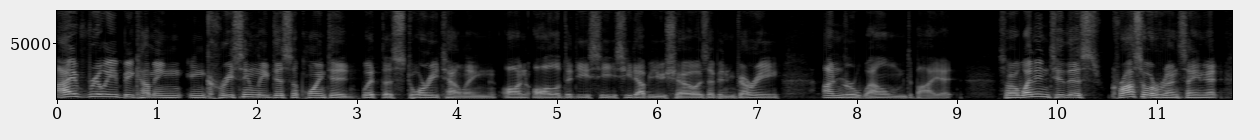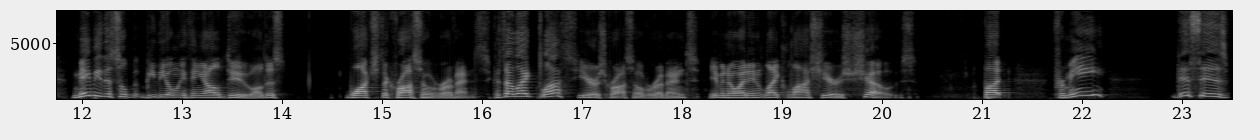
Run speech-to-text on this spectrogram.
I've really becoming increasingly disappointed with the storytelling on all of the DC CW shows. I've been very underwhelmed by it. So I went into this crossover event saying that maybe this will be the only thing I'll do. I'll just watch the crossover events because I liked last year's crossover event, even though I didn't like last year's shows. But for me, this is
